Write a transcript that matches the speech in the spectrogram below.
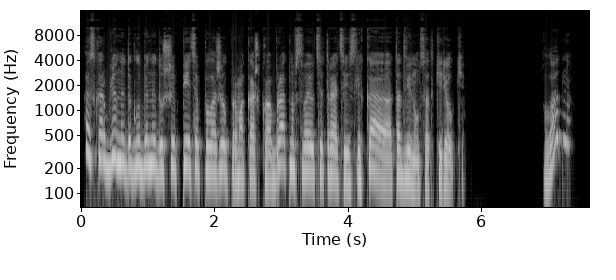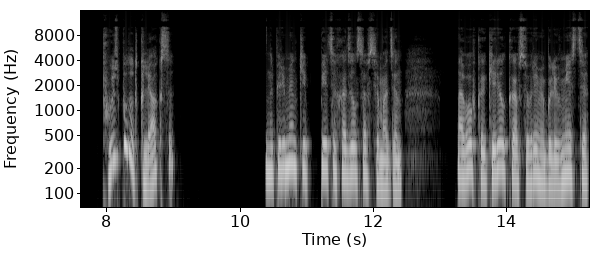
Оскорбленный до глубины души Петя положил промокашку обратно в свою тетрадь и слегка отодвинулся от Кириллки. «Ладно, пусть будут кляксы». На переменке Петя ходил совсем один. А Вовка и Кириллка все время были вместе.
